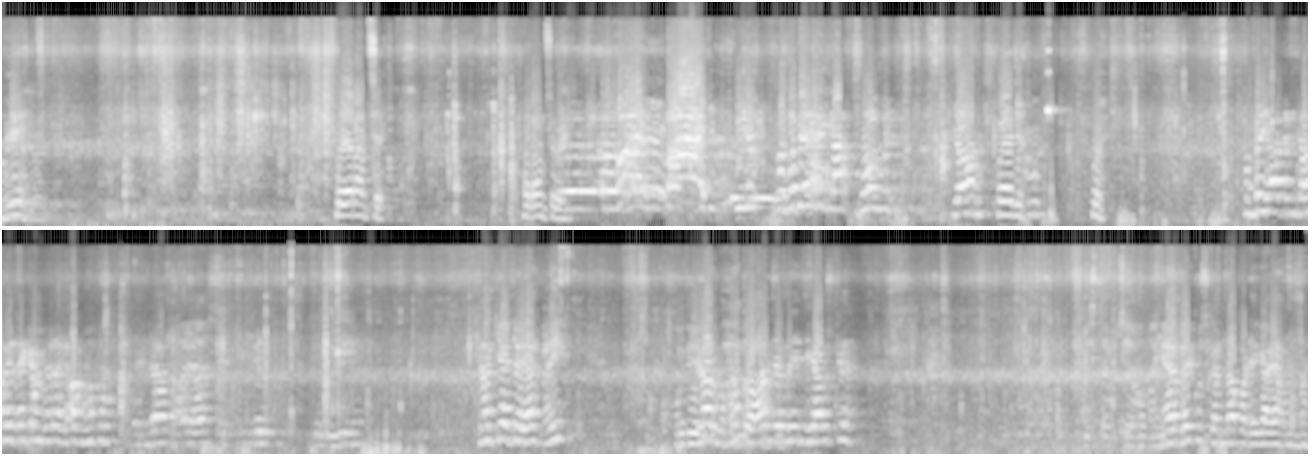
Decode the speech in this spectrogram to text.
ओए। वो आराम से। आराम से भाई क्या है क्या किया जाए यार भाई? खुद यार वहाँ तो आग जल रही थी यार उसके। इस तरफ़ से आओ भाई यार भाई कुछ करना पड़ेगा यार वरना।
